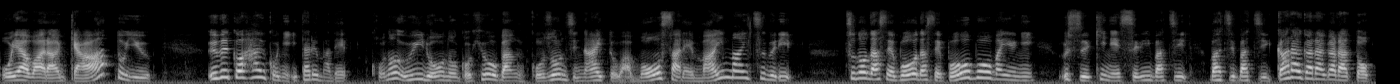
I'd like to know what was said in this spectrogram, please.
親わらギャーという産子ハウコに至るまで、このウイローのご評判ご存知ないとは申されまいまいつぶり。角出せ棒出せ棒棒眉に、薄きねすり鉢、バチバチガラガラガラと、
